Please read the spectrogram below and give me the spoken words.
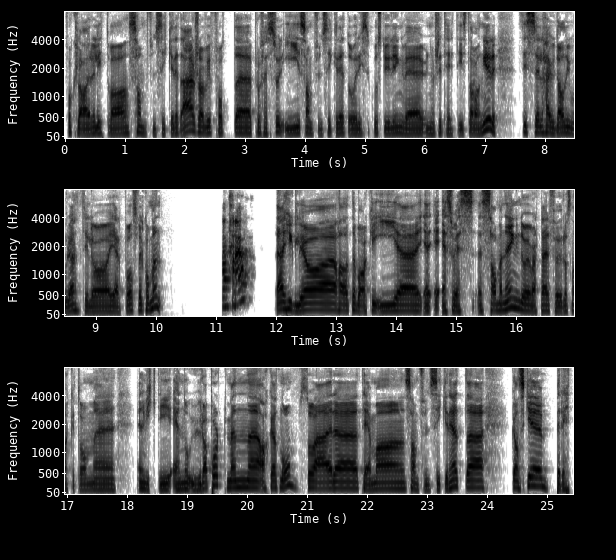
forklare litt hva samfunnssikkerhet er, så har vi fått eh, professor i samfunnssikkerhet og risikostyring ved Universitetet i Stavanger, Sissel Haugdal Jorde, til å hjelpe oss. Velkommen! Takk for det. Det er hyggelig å ha deg tilbake i eh, SOS-sammenheng. Du har jo vært der før og snakket om eh, en viktig NOU-rapport, men eh, akkurat nå så er eh, tema samfunnssikkerhet eh, ganske bredt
